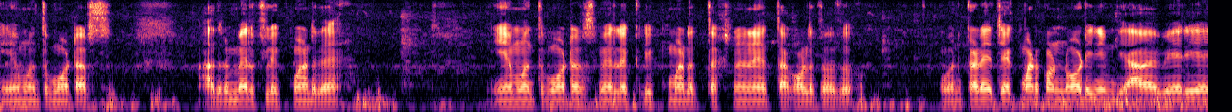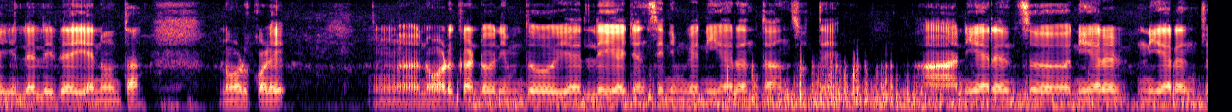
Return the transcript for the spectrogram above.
ಹೇಮಂತ್ ಮೋಟಾರ್ಸ್ ಅದ್ರ ಮೇಲೆ ಕ್ಲಿಕ್ ಮಾಡಿದೆ. ಹೇಮಂತ್ ಮೋಟಾರ್ಸ್ ಮೇಲೆ ಕ್ಲಿಕ್ ಮಾಡಿದ ತಕ್ಷಣವೇ ತಗೊಳ್ತು ಅದು ಒಂದು ಕಡೆ ಚೆಕ್ ಮಾಡ್ಕೊಂಡು ನೋಡಿ ನಿಮ್ದು ಯಾವ್ಯಾವ ಏರಿಯಾ ಎಲ್ಲೆಲ್ಲಿದೆ ಏನು ಅಂತ ನೋಡ್ಕೊಳ್ಳಿ. ನೋಡ್ಕೊಂಡು ನಿಮ್ಮದು ಎಲ್ಲಿ ಏಜೆನ್ಸಿ ನಿಮಗೆ ನಿಯರ್ ಅಂತ ಅನಿಸುತ್ತೆ, ಆ ನಿಯರೆನ್ಸ್ ನಿಯರ್ ನಿಯರೆನ್ಸ್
